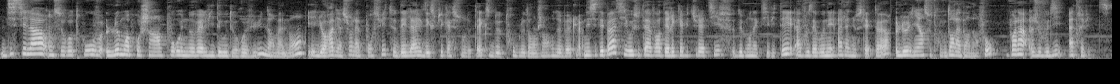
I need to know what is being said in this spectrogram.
D'ici là, on se retrouve le mois prochain pour une nouvelle vidéo de revue, normalement, et il y aura bien sûr la poursuite des lives d'explication de texte de troubles dans le genre de Butler. N'hésitez pas, si vous souhaitez avoir des récapitulatifs de mon activité, à vous abonner à la newsletter. Le lien se trouve dans la barre d'infos. Voilà, je vous dis à très vite.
